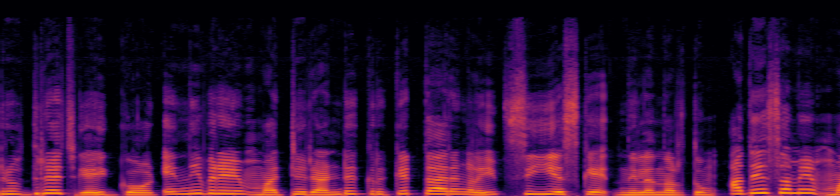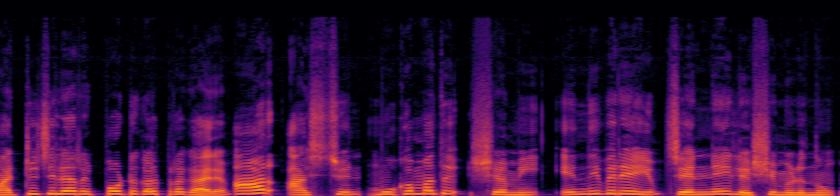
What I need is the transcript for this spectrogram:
Ruturaj Gaikwad എന്നിവരെയും മറ്റ് രണ്ട് ക്രിക്കറ്റ് താരങ്ങളെയും സി. എസ്. കെ. നിലനിർത്തും. അതേസമയം മറ്റു ചില റിപ്പോർട്ടുകൾ പ്രകാരം ആർ. അശ്വിൻ മുഹമ്മദ് ഷമി എന്നിവരെയും ചെന്നൈ ലക്ഷ്യമിടുന്നു.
